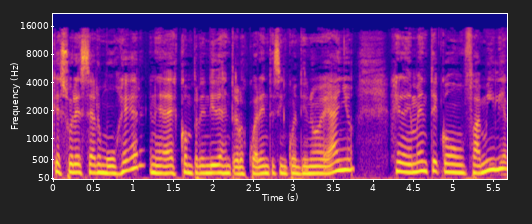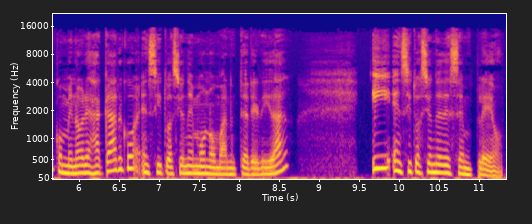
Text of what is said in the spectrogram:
que suele ser mujer, en edades comprendidas entre los 40 y 59 años, generalmente con familia, con menores a cargo, en situación de monomaterialidad y en situación de desempleo.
